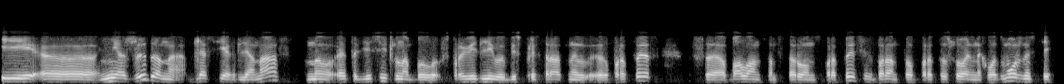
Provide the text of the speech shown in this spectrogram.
И э, неожиданно для всех, для нас, но это действительно был справедливый, беспристрастный э, процесс с э, балансом сторон в процессе, с балансом процессуальных возможностей,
